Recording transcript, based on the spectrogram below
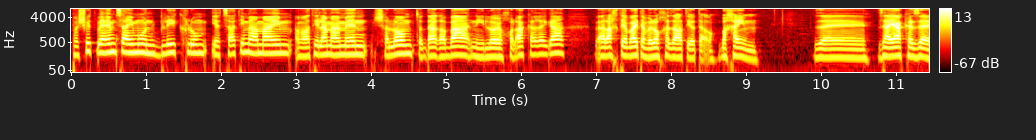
פשוט באמצע האימון, בלי כלום, יצאתי מהמים, אמרתי למאמן, שלום, תודה רבה, אני לא יכולה כרגע, והלכתי הביתה ולא חזרתי יותר, בחיים. זה, זה היה כזה.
